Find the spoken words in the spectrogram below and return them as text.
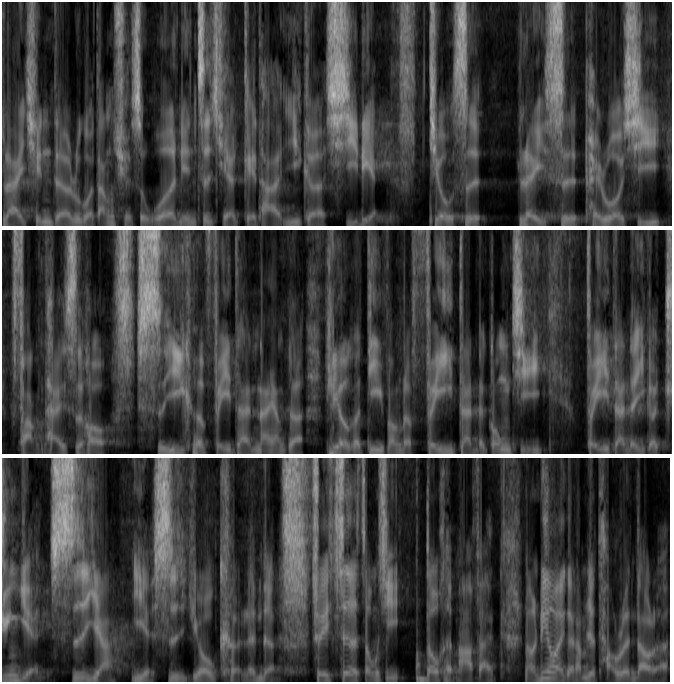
赖清德如果当选是五二零之前给他一个洗脸，就是类似裴洛西访台时候十一颗飞弹那样的六个地方的飞弹的攻击。飞弹的一个军演施压也是有可能的，所以这东西都很麻烦。然后另外一个，他们就讨论到了，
